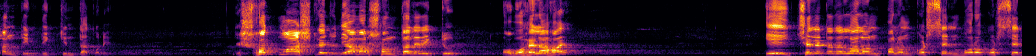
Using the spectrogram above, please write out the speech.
শান্তির দিক চিন্তা করে। যে সৎমা আসলে যদি আমার সন্তানের একটু অবহেলা হয়, এই ছেলেটারা লালন পালন করছেন, বড় করছেন,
